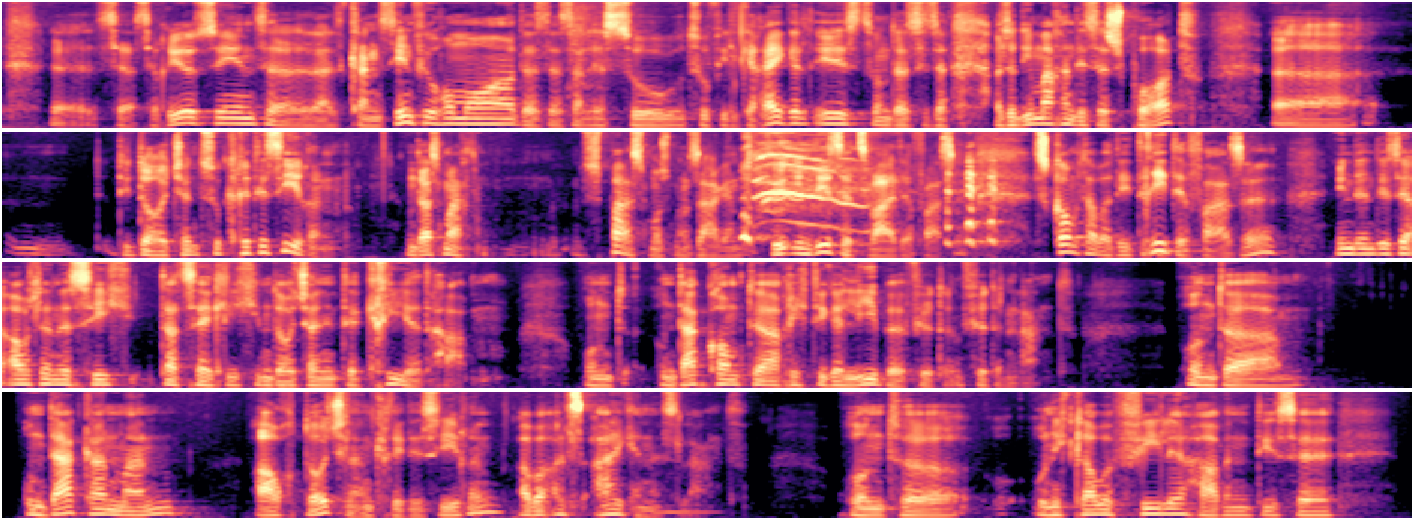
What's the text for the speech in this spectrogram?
sehr seriös sind, äh, keinen Sinn für Humor, dass das alles zu, zu viel geregelt ist. Und das ist, also die machen diesen Sport, äh, die Deutschen zu kritisieren. Und das macht Spaß, muss man sagen, in diese zweite Phase. Es kommt aber die dritte Phase, in der diese Ausländer sich tatsächlich in Deutschland integriert haben. Und, und da kommt der richtige Liebe für den, für den Land. Und, äh, und da kann man auch Deutschland kritisieren, aber als eigenes Land. Und, äh, und ich glaube, viele haben diese,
